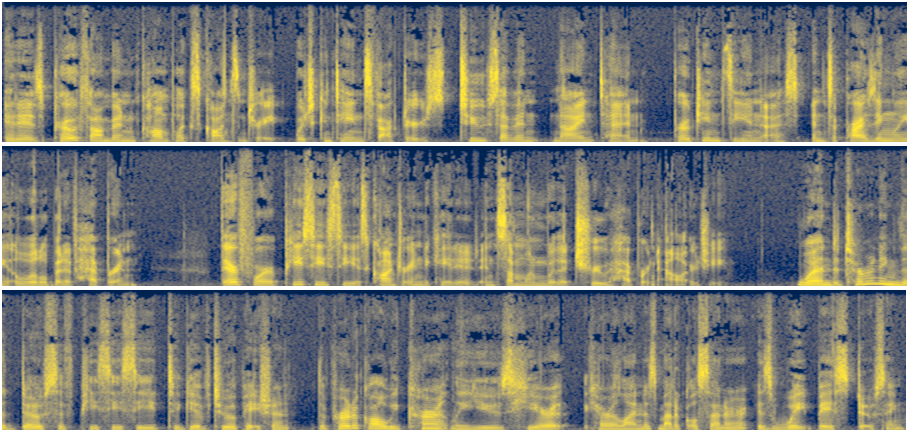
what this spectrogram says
It is prothrombin complex concentrate, which contains factors 2, 7, 9, 10, protein C and S, and surprisingly a little bit of heparin. Therefore, PCC is contraindicated in someone with a true heparin allergy. When determining the dose of PCC to give to a patient, the protocol we currently use here at Carolinas Medical Center is weight based dosing.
